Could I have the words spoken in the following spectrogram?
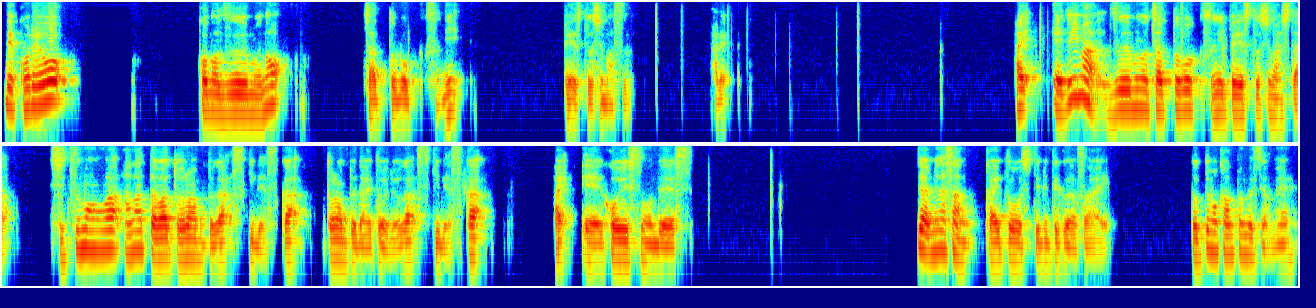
で、これを、この Zoom のチャットボックスにペーストします。あれ？はい。えー、と今、Zoom のチャットボックスにペーストしました。質問は、あなたはトランプが好きですか？トランプ大統領が好きですか？はい、えー、こういう質問です。じゃあ皆さん回答してみてください。とっても簡単ですよね。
